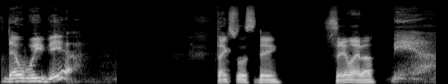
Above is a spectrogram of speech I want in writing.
There will be beer. Thanks for listening. See you later. Beer.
